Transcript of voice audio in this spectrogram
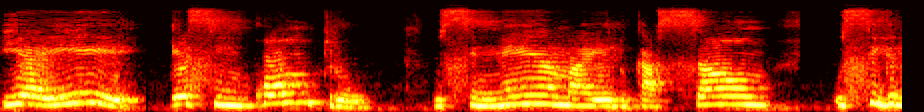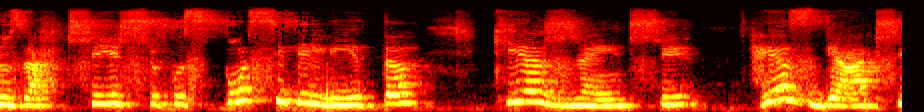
E aí, esse encontro, o cinema, a educação, os signos artísticos, possibilita que a gente resgate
